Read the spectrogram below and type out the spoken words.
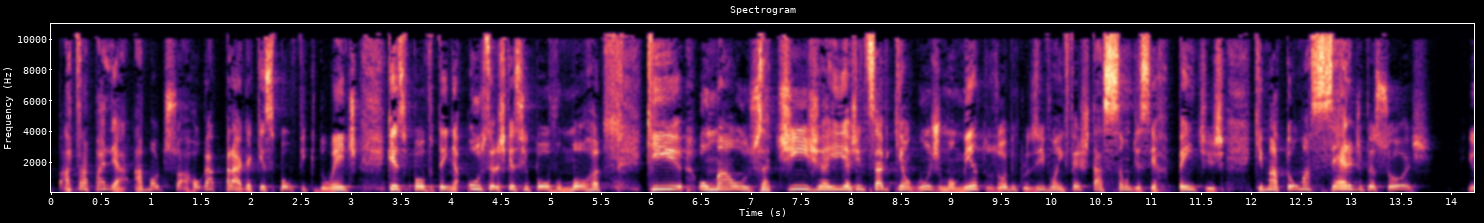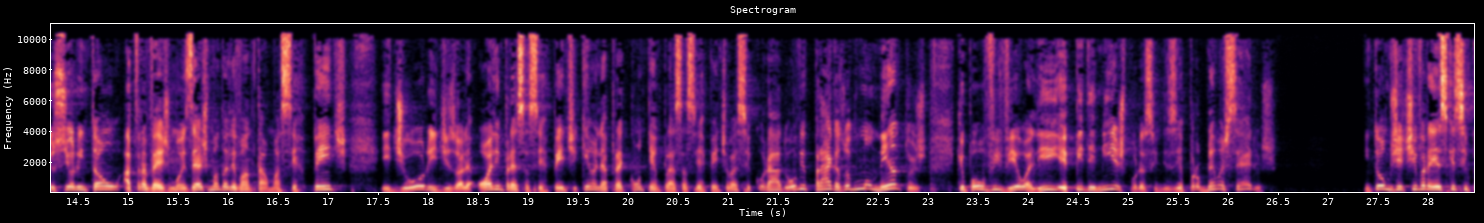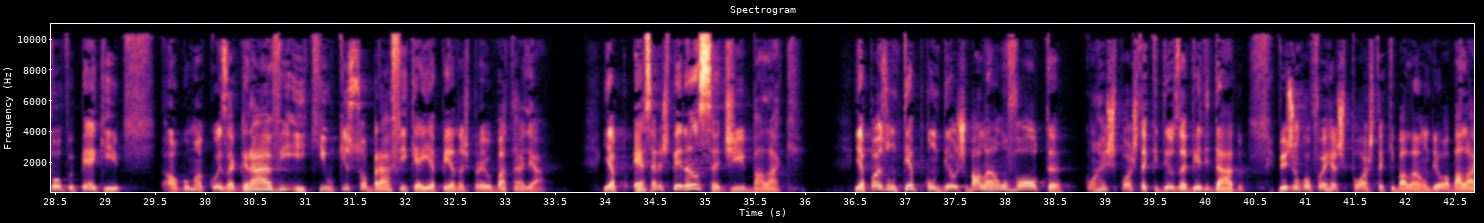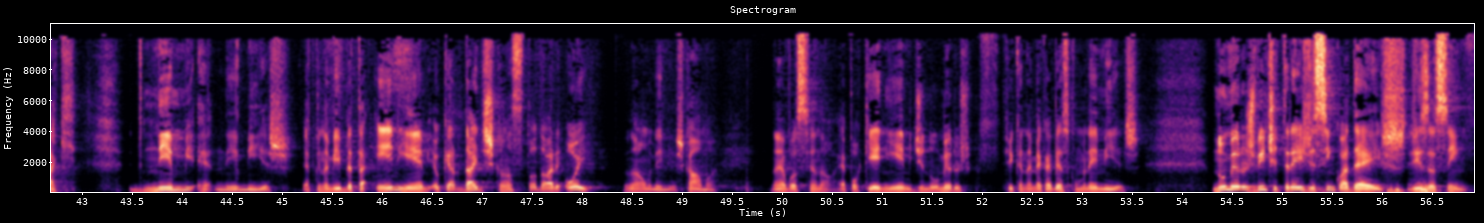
atrapalhar, amaldiçoar, rogar praga, que esse povo fique doente, que esse povo tenha úlceras, que esse povo morra, que o mal os atinja. E a gente sabe que em alguns momentos houve, inclusive, uma infestação de serpentes que matou uma série de pessoas. E o Senhor, então, através de Moisés, manda levantar uma serpente e de ouro e diz: Olha, olhem para essa serpente, e quem olhar para contemplar essa serpente vai ser curado. Houve pragas, houve momentos que o povo viveu ali, epidemias, por assim dizer, problemas sérios. Então o objetivo era esse: que esse povo pegue alguma coisa grave e que o que sobrar fique aí apenas para eu batalhar. E essa era a esperança de Balaque. E após um tempo com Deus, Balaão volta com a resposta que Deus havia lhe dado. Vejam qual foi a resposta que Balaão deu a Balaque. Nemi, é, Neemias. É porque na Bíblia está NM. Eu quero dar descanso toda hora. Oi? Não, Neemias, calma. Não é você, não. É porque NM de números fica na minha cabeça como Neemias. Números 23, de 5 a 10, diz assim:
